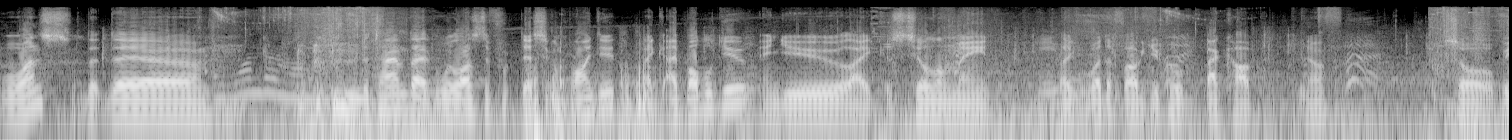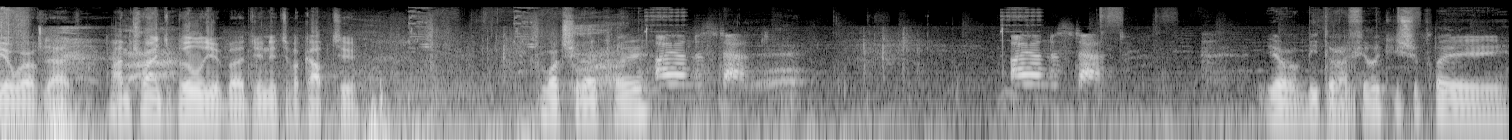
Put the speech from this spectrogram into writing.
once the the, I wonder how the time that we lost the, f- the second point, dude? Like I bubbled you and you like still on main. Like what the fuck? You could back up, you know. So be aware of that. I'm trying to build you, but you need to back up too. What should I play? I understand. I understand. Yo, Bito, I feel like you should play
